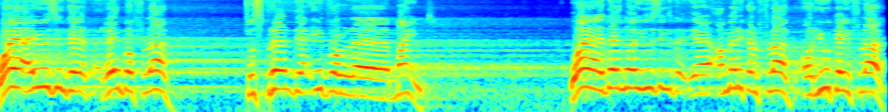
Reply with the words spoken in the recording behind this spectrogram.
Why are you using the rainbow flag to spread their evil uh, mind. Why are they not using the uh, American flag or UK flag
